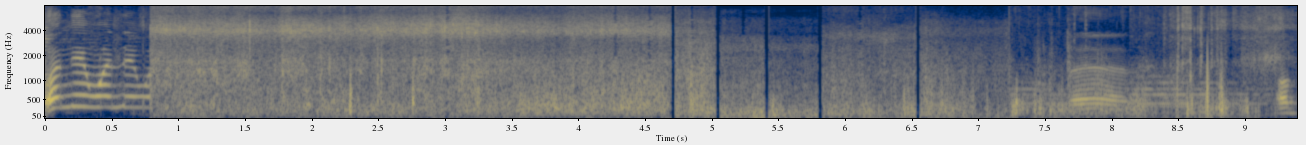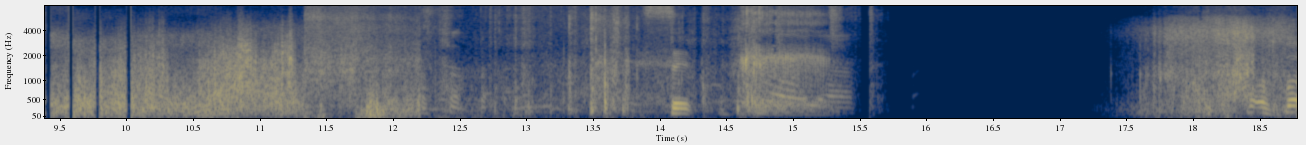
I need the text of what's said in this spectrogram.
원내 원내 원. 네. 어. 쓱. was full.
